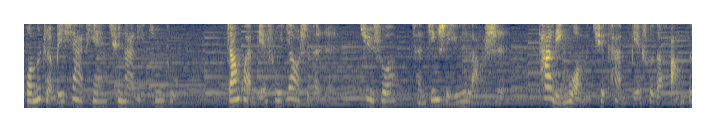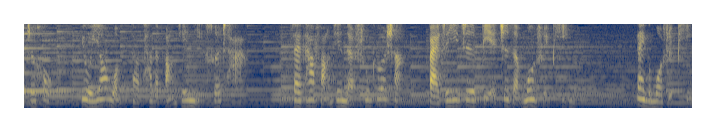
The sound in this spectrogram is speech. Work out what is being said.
我们准备夏天去那里租住。掌管别墅钥匙的人。据说曾经是一位老师，他领我们去看别墅的房子之后，又邀我们到他的房间里喝茶。在他房间的书桌上摆着一只别致的墨水瓶，那个墨水瓶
